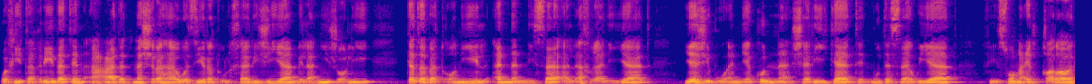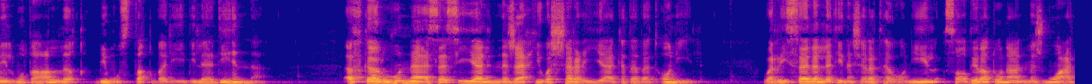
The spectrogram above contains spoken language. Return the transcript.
وفي تغريدة أعادت نشرها وزيرة الخارجية ميلاني جولي كتبت أونيل أن النساء الأفغانيات يجب أن يكن شريكات متساويات في صنع القرار المتعلق بمستقبل بلادهن. أفكارهن أساسية للنجاح والشرعية كتبت أونيل. والرسالة التي نشرتها أونيل صادرة عن مجموعة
